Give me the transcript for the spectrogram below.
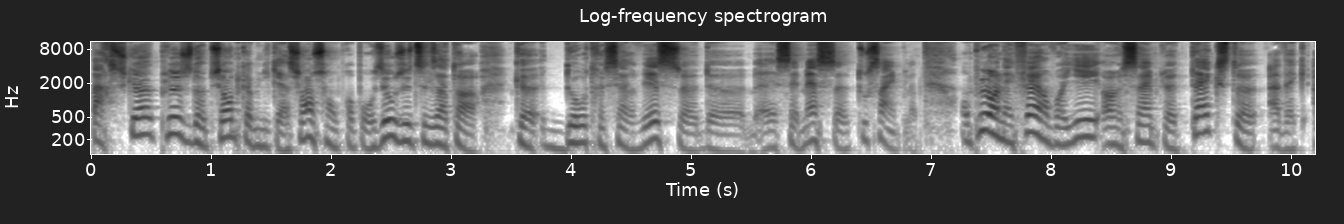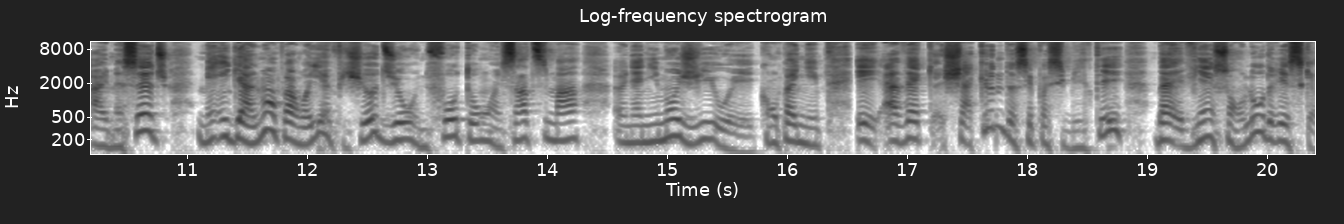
parce que plus d'options de communication sont proposées aux utilisateurs que d'autres services de SMS ben, tout simple. On peut en effet envoyer un simple texte avec iMessage, mais également on peut envoyer un fichier audio, une photo, un sentiment, un animoji ou et compagnie. Et avec chacune de ces possibilités, ben, vient son lot de risques.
